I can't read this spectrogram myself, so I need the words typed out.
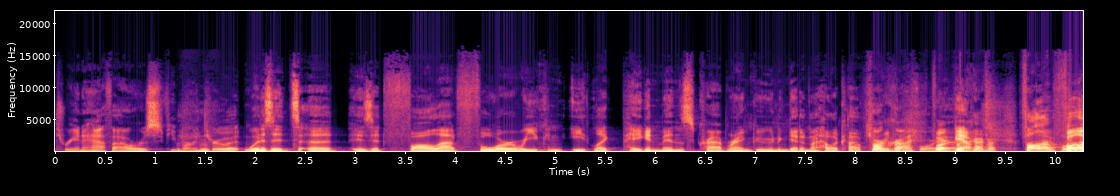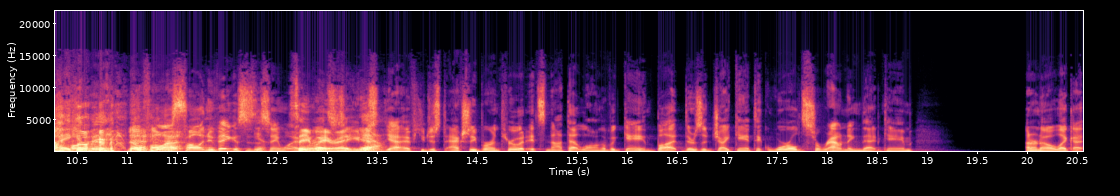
three and a half hours if you burn through it. What is it? Uh, is it Fallout 4 where you can eat like Pagan Min's crab rangoon and get in a helicopter? Far Cry. Far, Far- yeah. yeah. Far Cry- Fallout 4, Fallout Pagan Man. No, Fallout, Fallout New Vegas is the same way. Same where way, it's- right? you just- Yeah. yeah, if you just actually burn through it, it's not that long of a game. But there's a gigantic world surrounding that game. I don't know. Like I,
